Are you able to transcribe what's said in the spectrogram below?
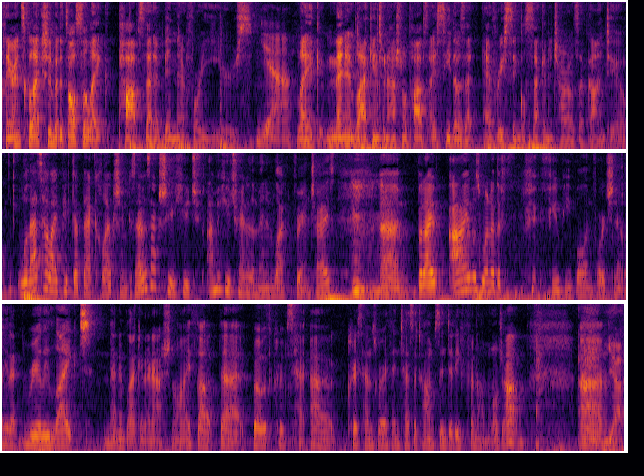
clearance collection, but it's also like pops that have been there for years. Yeah. Like Men in Black International pops, I see those at every single second of Charles I've gone to. Well, that's how I picked up that collection because I was actually a huge. I'm a huge fan of the Men in Black franchise, Hmm. um, but I I was one of the f- few people, unfortunately, that really liked Men in Black International. I thought that both Chris, uh, Chris Hemsworth and Tessa Thompson did a phenomenal job. Um, Yeah.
